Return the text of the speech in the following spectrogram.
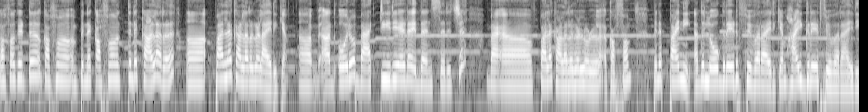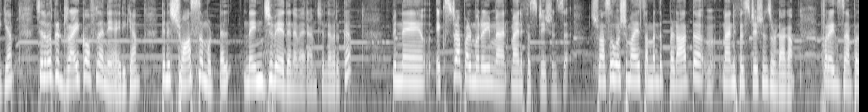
കഫക്കെട്ട് കഫ പിന്നെ കഫത്തിന്റെ കളറ് പല കളറുകളായിരിക്കാം. അത് ഓരോ ബാക്ടീരിയയുടെ ഇതനുസരിച്ച് പല കളറുകളിലുള്ള കഫം. പിന്നെ പനി അത് ലോ ഗ്രേഡ് ഫീവർ ആയിരിക്കാം ഹൈ ഗ്രേഡ് ഫീവർ ആയിരിക്കാം. ചിലവർക്ക് ഡ്രൈ കോഫ് തന്നെ ആയിരിക്കാം പിന്നെ ശ്വാസമുട്ടൽ നെഞ്ചുവേദന വരാം ചിലവർക്ക്. പിന്നെ എക്സ്ട്രാ പൾമറി മാനിഫെസ്റ്റേഷൻസ് ശ്വാസകോശവുമായി സംബന്ധപ്പെടാത്ത മാനിഫെസ്റ്റേഷൻസ് ഉണ്ടാകാം. ഫോർ എക്സാമ്പിൾ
